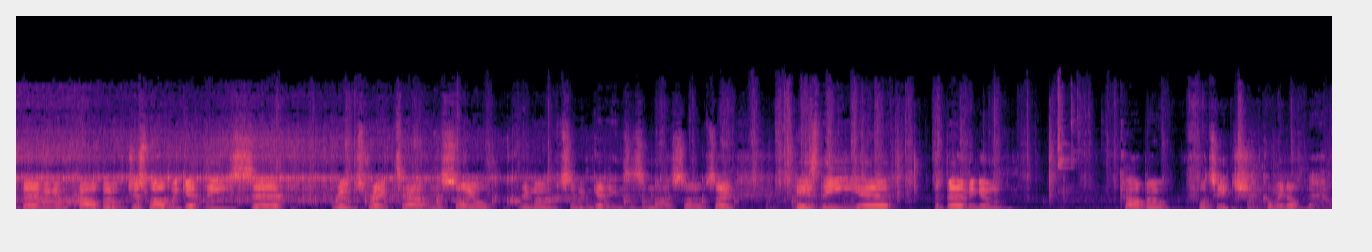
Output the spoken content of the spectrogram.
the Birmingham car boot, just while we get these uh, roots raked out and the soil removed, so we can get it into some nice soil. So here's the uh, the Birmingham car boot footage coming up now.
